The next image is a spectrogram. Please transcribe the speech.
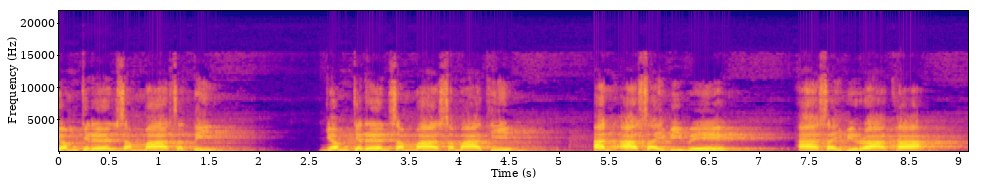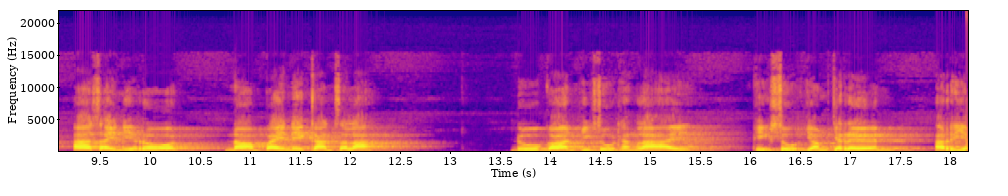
ย่อมเจริญสัมมาสติ ย่อมเจริญสัมมาสมาธิ อันอาศัยวิเวก อาศัยวิราคะ อาศัยนิโรธน้อมไปในการสละ ดูก่อนภิกษุทั้งหลาย ภิกษุย่อมเจริญ อริย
